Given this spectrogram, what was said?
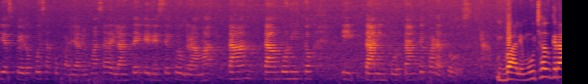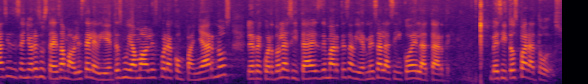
y espero pues acompañarlos más adelante en este programa tan, tan bonito y tan importante para todos. Vale, muchas gracias y señores, ustedes amables televidentes, muy amables por acompañarnos. Les recuerdo la cita es de martes a viernes a las 5 de la tarde. Besitos para todos.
